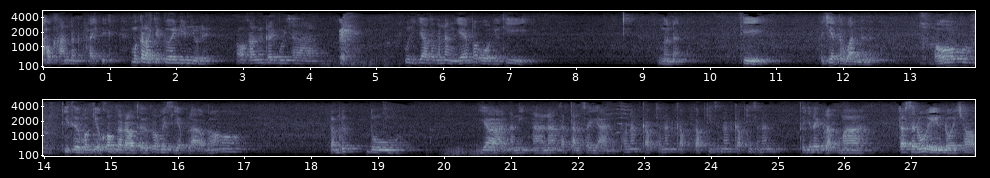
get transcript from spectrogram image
เอาขังกันใครมันกำลังจะเกยดินอยู่เลยเอาขังกันใครบูชาพุทธเจ้าต้องนั่งแย้มพระโอษฐ์อยู่ที่นั่นน่ะ ที่พระเชตวันนั่นน่ะโอ้ที่เธอมาเกี่ยวข้องกับเรา เธอก็ไม่เสียเปล่าเนาะรำลึกดู ยานอนิอานาคตังสยาน เท่านั้นกับเท่านั้นกับกับที่เท่านั้นกับที่เท่านั้น เธอจะได้กลับมาตรัสรู้เองโดยชอบ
